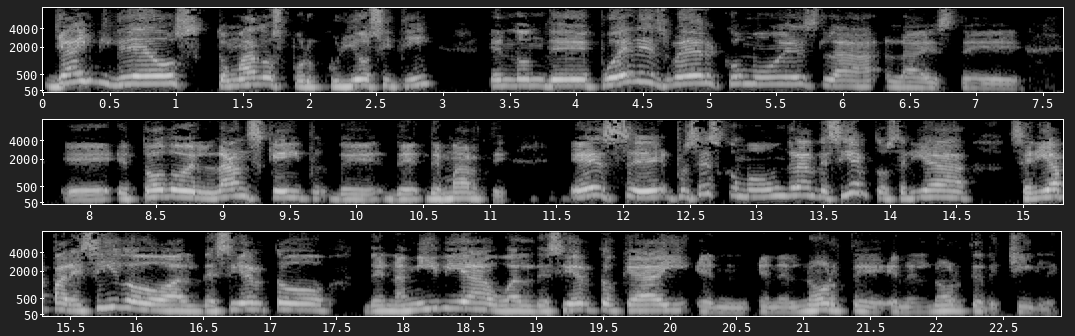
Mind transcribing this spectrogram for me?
ya hay videos tomados por Curiosity en donde puedes ver cómo es la, la este, eh, eh, todo el landscape de, Marte. Es, eh, pues es como un gran desierto, sería, sería parecido al desierto de Namibia o al desierto que hay en, el norte, en el norte de Chile.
